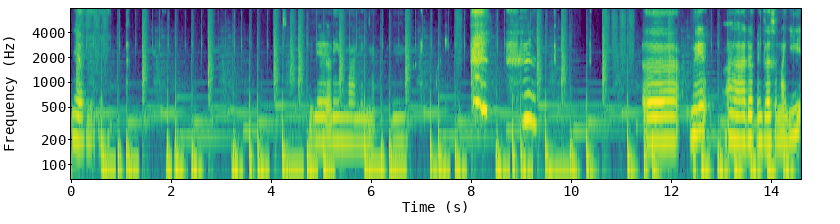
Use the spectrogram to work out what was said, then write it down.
Iya jadi ada lima nih uh, ini uh, ada penjelasan lagi?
